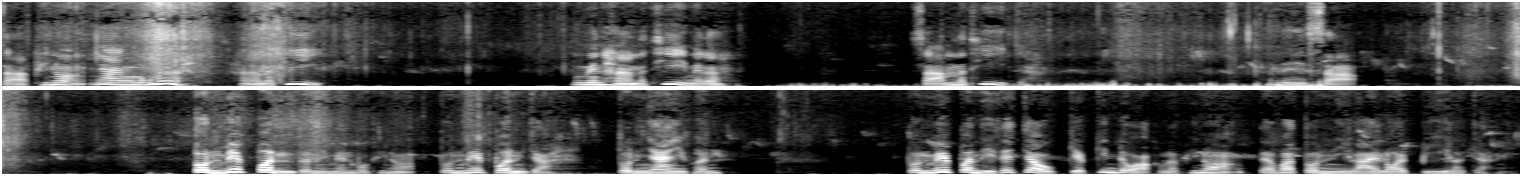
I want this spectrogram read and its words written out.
สาบพี่น้องย่างลงมาหาหน้าที่ไม่เป็นหาหน้าที่ไหมล่ะสามนาทีจ้ะทะเลสาบ ต้นเมเปิลต้นนี้แม่นบ่พี่น้องต้นเมเปิลจ้ะต้นใหญ่เพิ่นต้นเมเปิลที่ท่าเจ้าเก็บกินดอกแล้วพี่น้องแต่ว่าต้นนี้หลายร้อยปีแล้วจ้ะนี่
